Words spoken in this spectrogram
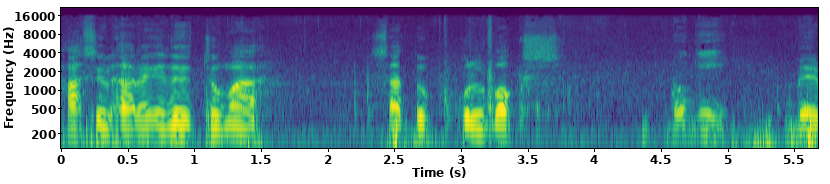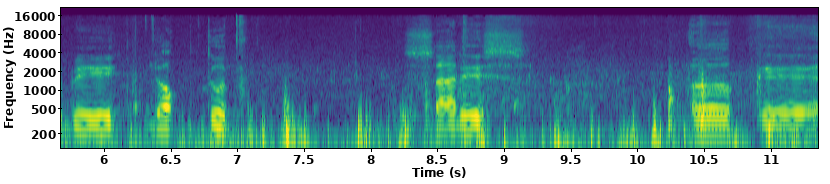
Hasil hari ini cuma satu cool box. Dogi. baby dog tooth sadis. Oke.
